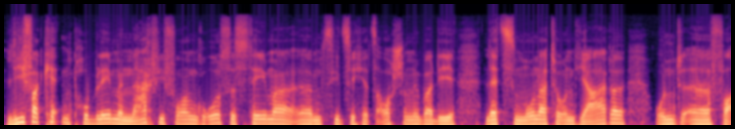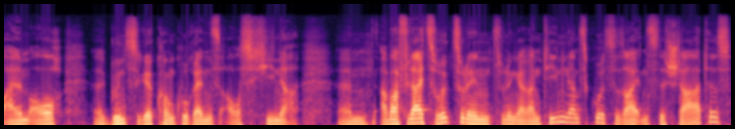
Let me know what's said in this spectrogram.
Lieferkettenprobleme, nach wie vor ein großes Thema, ähm, zieht sich jetzt auch schon über die letzten Monate und Jahre und äh, vor allem auch äh, günstige Konkurrenz aus China. Ähm, aber vielleicht zurück zu den, zu den Garantien ganz kurz seitens des Staates.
